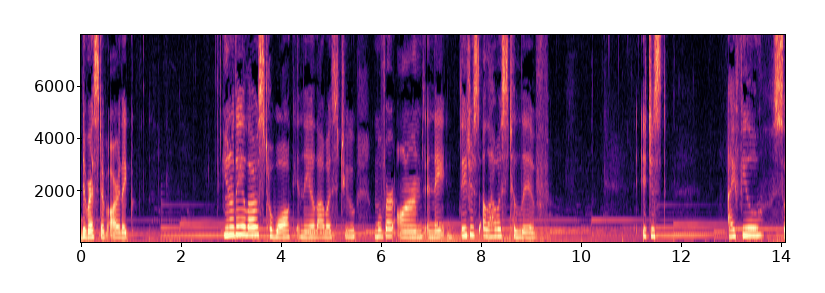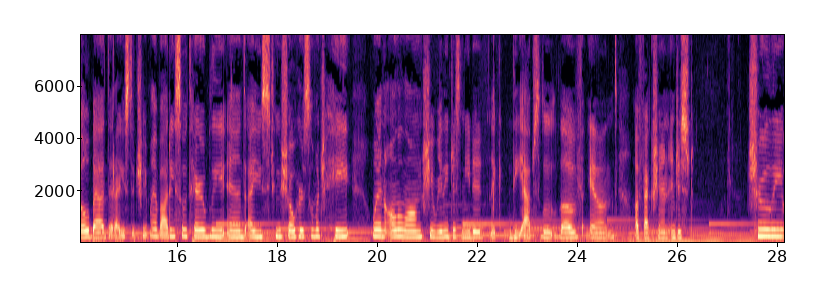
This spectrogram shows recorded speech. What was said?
the rest of our like you know they allow us to walk and they allow us to move our arms and they they just allow us to live. It just I feel so bad that I used to treat my body so terribly and I used to show her so much hate when all along she really just needed like the absolute love and affection and just truly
